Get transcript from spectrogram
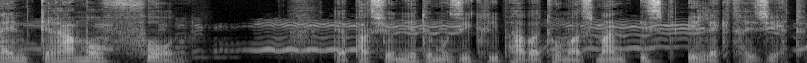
Ein Grammophon. Der passionierte Musikliebhaber Thomas Mann ist elektrisiert.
